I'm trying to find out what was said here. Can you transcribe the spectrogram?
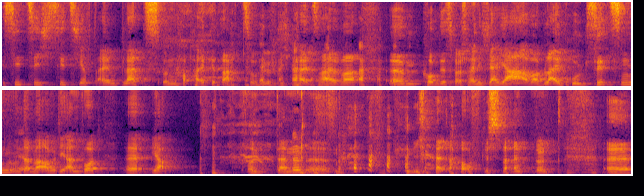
sitze ich, sitz ich auf einem Platz und habe halt gedacht, so höflichkeitshalber ähm, kommt jetzt wahrscheinlich, ja, ja, aber bleib ruhig sitzen. Und dann war aber die Antwort, äh, ja. Und dann äh, bin ich halt aufgestanden und äh,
